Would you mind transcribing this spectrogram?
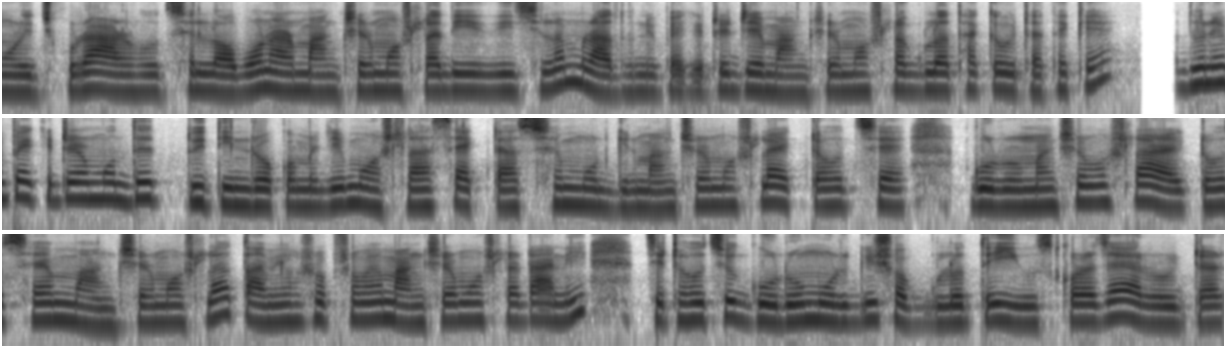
মরিচ গুঁড়া, আর হচ্ছে লবণ, আর মাংসের মশলা দিয়ে দিয়েছিলাম। রাঁধুনি প্যাকেটের যে মাংসের মশলাগুলো থাকে ওইটা থেকে। ধনে প্যাকেটের মধ্যে দুই তিন রকমেরই মশলা আছে। একটা আছে মুরগির মাংসের মশলা, একটা হচ্ছে গরুর মাংসের মশলা, আর একটা হচ্ছে মাংসের মশলা। তো আমি সবসময় মাংসের মশলাটা আনি, যেটা হচ্ছে গরু, মুরগি সবগুলোতে ইউজ করা যায়, আর ওইটার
